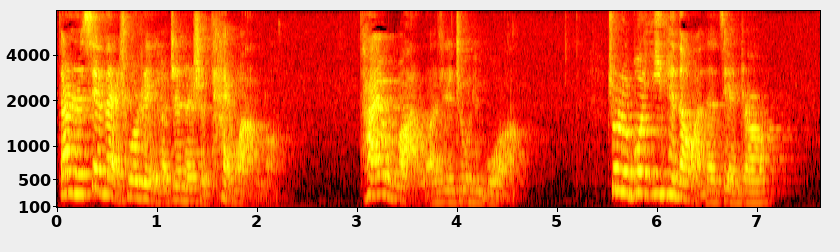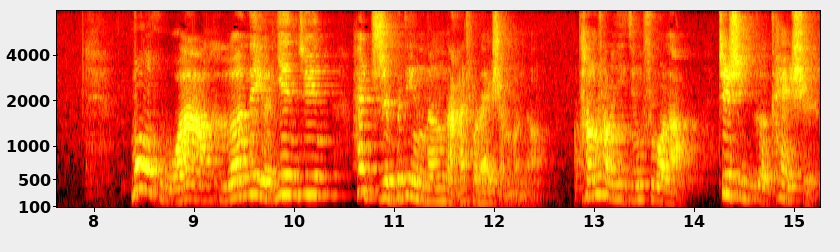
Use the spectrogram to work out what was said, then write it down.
但是现在说这个真的是太晚了，太晚了，这周立波，周立波一天到晚的见招。孟虎啊和那个燕军还指不定能拿出来什么呢？唐爽已经说了，这是一个开始，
